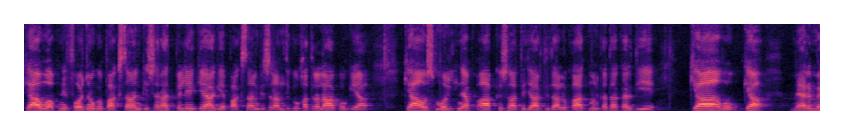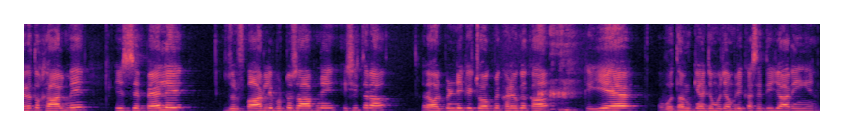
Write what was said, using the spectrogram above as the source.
क्या वो अपनी फ़ौजों को पाकिस्तान की सरहद पर लेके आ गया? पाकिस्तान की सलामती को ख़तरा लाक हो गया? क्या उस मुल्क ने आपके साथ तजारती ताल्लुक मुनता कर दिए? क्या वो, क्या? मेरे मेरे तो ख्याल में इससे पहले जुल्फ़ार अली भुट्टो साहब ने इसी तरह रावलपिंडी के चौक में खड़े होकर कहा कि ये है वो धमकियाँ जो मुझे अमरीका से दी जा रही हैं।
